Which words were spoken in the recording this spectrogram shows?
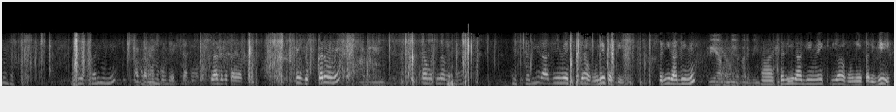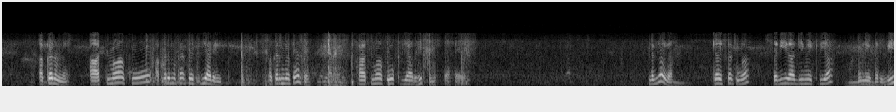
जो कर्म में अकर्म को देखता है। क्या बताया आपको जो कर्म में इसका मतलब है शरीर आदि में क्रिया होने पर भी शरीर आदि में हाँ शरीर आदि में क्रिया होने पर भी अकर्म आत्मा को अकर्म करते क्रिया रहित अकर्म का क्या है? आत्मा को क्रिया रहित समझता है। लग जाएगा? क्या इसका हुआ शरीर आदि में क्रिया होने पर भी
